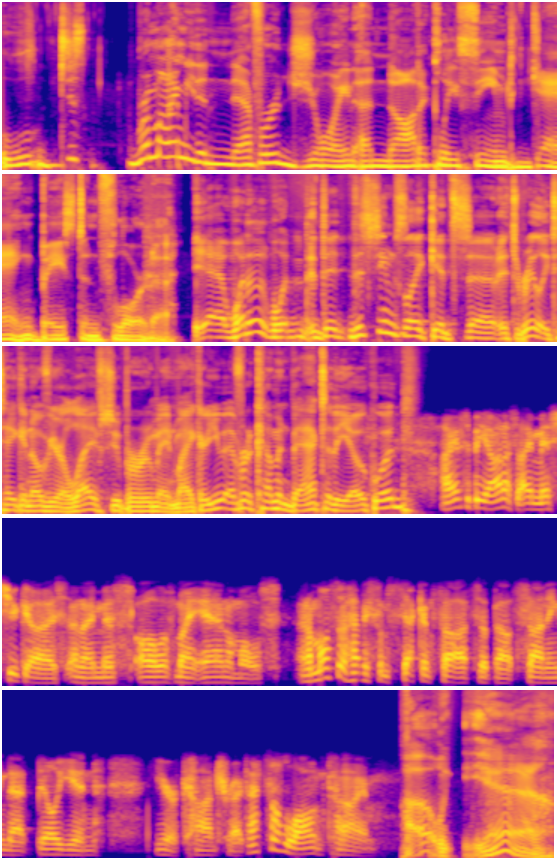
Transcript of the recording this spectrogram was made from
l- just remind me to never join a nautically themed gang based in Florida. Yeah, what a, what th- this seems like it's uh, it's really taken over your life, super roommate Mike. Are you ever coming back to the Oakwood? I have to be honest, I miss you guys and I miss all of my animals. And I'm also having some second thoughts about signing that billion year contract. That's a long time. Oh yeah,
